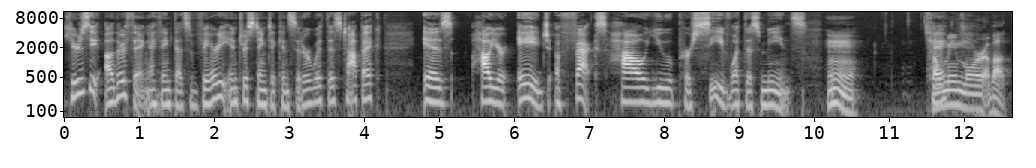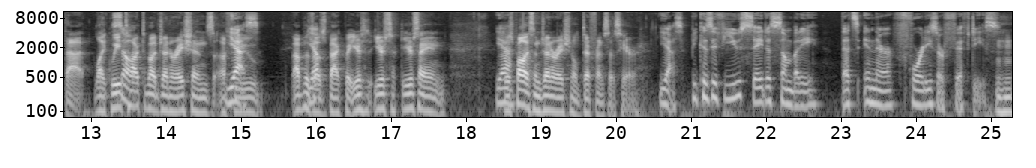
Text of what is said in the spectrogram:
here's the other thing I think that's very interesting to consider with this topic is how your age affects how you perceive what this means. Hmm. tell Okay. me more about that like we So- talked about generations a Yes. few episodes Yep. back but you're you're you're saying Yeah. there's probably some generational differences here Yes, because if you say to somebody that's in their 40s or 50s, mm-hmm.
